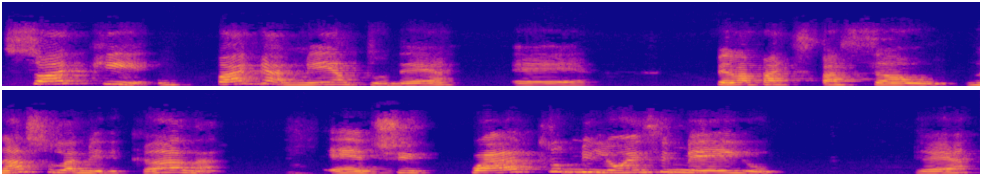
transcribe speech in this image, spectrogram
Só que o pagamento né, é, pela participação na Sul-Americana é de 4 milhões e meio, né?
